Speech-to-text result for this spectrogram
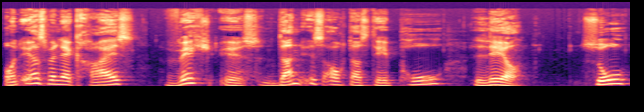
Und erst wenn der Kreis weg ist, dann ist auch das Depot leer. So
